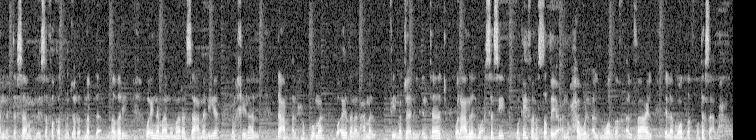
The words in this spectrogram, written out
أن التسامح ليس فقط مجرد مبدأ نظري وإنما ممارسة عملية من خلال دعم الحكومة وأيضا العمل في مجال الإنتاج والعمل المؤسسي وكيف نستطيع أن نحول الموظف الفاعل إلى موظف متسامح.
